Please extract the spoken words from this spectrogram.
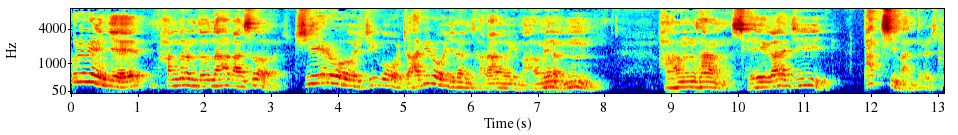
그러면 이제 한 걸음 더 나아가서 지혜로워지고 자비로워지는 사람의 마음에는 항상 세 가지 밭이 만들어져요.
